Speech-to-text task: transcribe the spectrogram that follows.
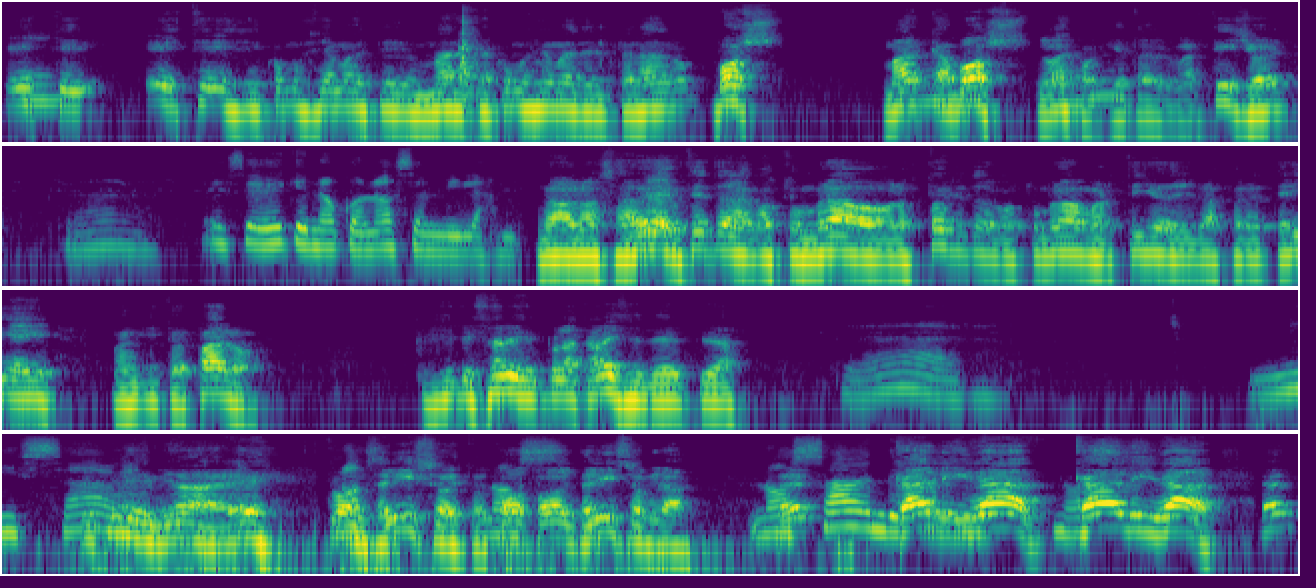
Este, este es, ¿cómo se llama este marca? ¿Cómo se llama del taladro? Bosch. Marca ah. Bosch, no es cualquier del martillo, ¿eh? Claro. Eh, Se ve que no conocen ni las... No, no sabés, ustedes están acostumbrados, los torcios están acostumbrados al martillo de la ferretería y manguito de palo. Que si te sale por la cabeza te, te da. Claro. Ni saben. mirá, eh, todo No- enterizo esto, no todo, todo enterizo, mirá. no ¿Eh? saben de calidad. calidad, no calidad. ¿eh?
